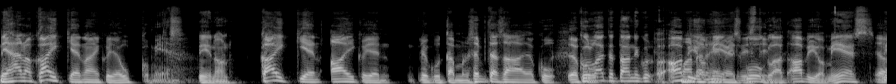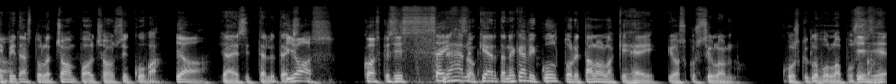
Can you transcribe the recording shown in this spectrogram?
Niin hän on kaikkien aikojen ukkomies. Niin on. Kaikkien aikojen joku tämmöinen. Se pitää saada joku... joku Kun laitetaan niin kuin aviomies, googlaat aviomies, Joo. niin pitäisi tulla John Paul Jonesin kuva Joo. ja esittelyteksti. Jos. Koska siis se... Nehän se, on kiertänyt, ne kävi kulttuuritalollakin hei joskus silloin 60-luvun lopussa. Siis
